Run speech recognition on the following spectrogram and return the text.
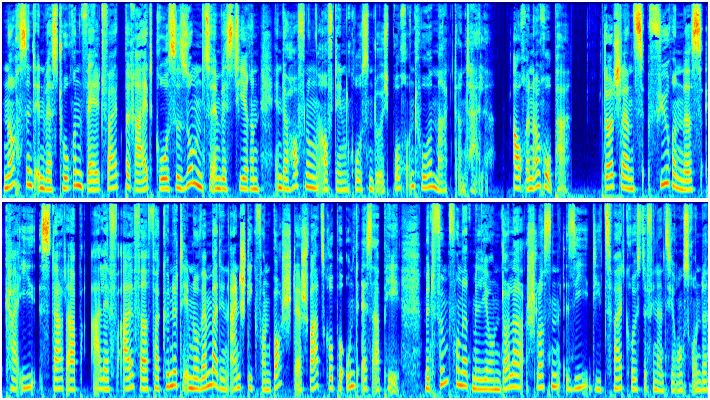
Noch sind Investoren weltweit bereit, große Summen zu investieren, in der Hoffnung auf den großen Durchbruch und hohe Marktanteile. Auch in Europa. Deutschlands führendes KI-Startup Aleph Alpha verkündete im November den Einstieg von Bosch, der Schwarzgruppe und SAP. Mit 500 Millionen Dollar schlossen sie die zweitgrößte Finanzierungsrunde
